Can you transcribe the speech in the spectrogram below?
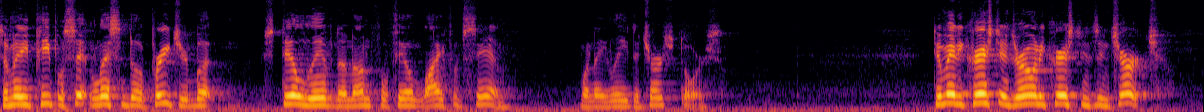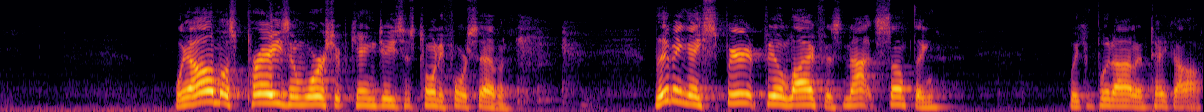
So many people sit and listen to a preacher, but still live an unfulfilled life of sin when they leave the church doors. Too many Christians are only Christians in church. We almost praise and worship King Jesus 24 7. Living a spirit filled life is not something we can put on and take off.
